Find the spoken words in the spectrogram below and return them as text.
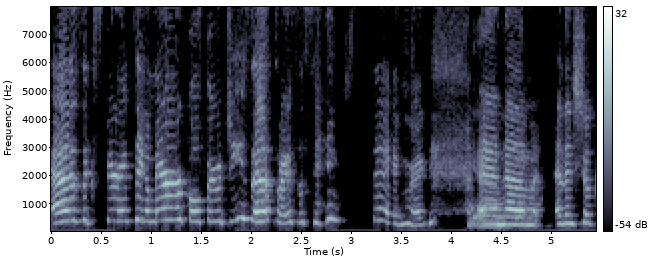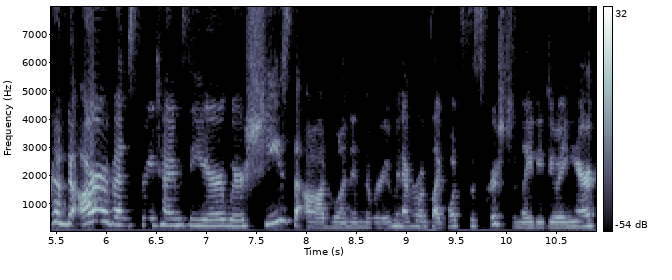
as experiencing a miracle through Jesus, right? It's the same thing, right? Yeah, and um, yeah. and then she'll come to our events three times a year where she's the odd one in the room, and everyone's like, "What's this Christian lady doing here?"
